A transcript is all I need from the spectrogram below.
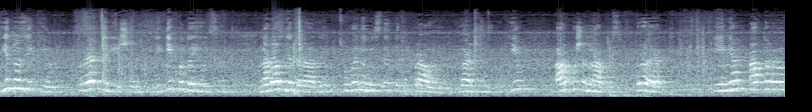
згідно з яким проекти рішень, які подаються на розгляд ради, повинні містити управлені верхніх путів аркуша напис проект, ім'я автора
